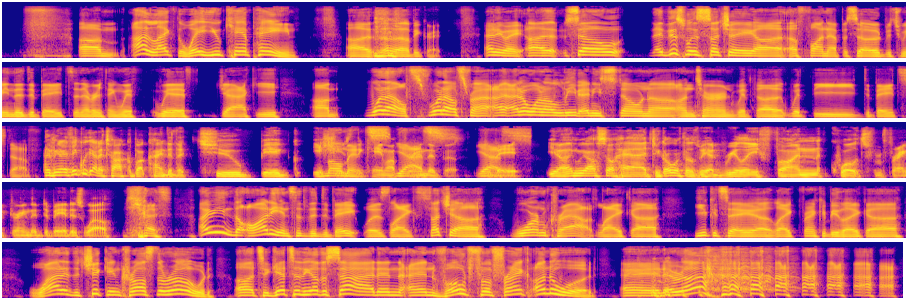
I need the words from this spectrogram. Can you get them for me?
Um, I like the way you campaign. Uh, that'll be great. Anyway, uh, so this was such a uh, a fun episode between the debates and everything with with Jackie. Um, what else? What else? From, I, I don't want to leave any stone uh, unturned with uh, with the debate stuff. I mean, I think we got to talk about kind of the two big issues Moments. that came up yes. during the b- yes. debate. You know, and we also had to go with those. We had really fun quotes from Frank during the debate as well. Yes. I mean, the audience at the debate was like such a warm crowd. Like, uh, you could say, uh, like, Frank could be like, uh, why did the chicken cross the road uh, to get to the other side and and vote for Frank Underwood? And yeah,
